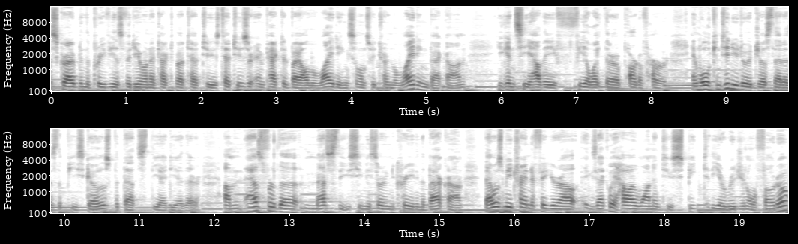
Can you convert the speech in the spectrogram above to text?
Described in the previous video when I talked about tattoos, tattoos are impacted by all the lighting, so once we turn the lighting back on, you can see how they feel like they're a part of her. And we'll continue to adjust that as the piece goes, but that's the idea there. Um, as for the mess that you see me starting to create in the background, that was me trying to figure out exactly how I wanted to speak to the original photo,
